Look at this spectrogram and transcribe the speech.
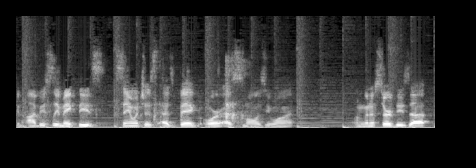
You can obviously make these sandwiches as big or as small as you want. I'm gonna serve these up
